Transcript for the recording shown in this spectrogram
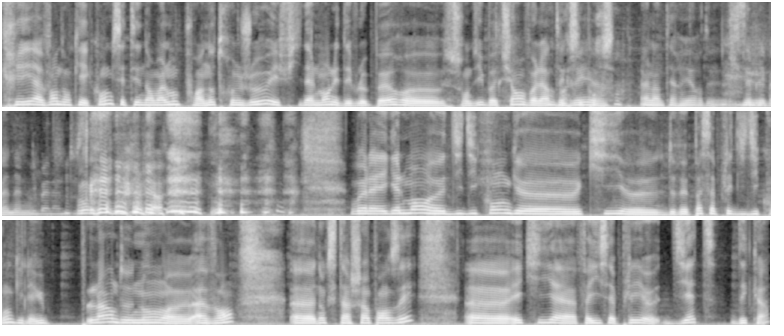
créés avant Donkey Kong c'était normalement pour un autre jeu et finalement les développeurs euh, se sont dit bah tiens on va Ah bah, l'intégrer euh, à l'intérieur de, jeu. les bananes. Les bananes, tout ça. Voilà, également euh, Diddy Kong euh, qui euh, devait pas s'appeler Diddy Kong, il a eu plein de noms euh, avant. Euh, donc c'est un chimpanzé euh, et qui a failli s'appeler euh, Diet Deka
